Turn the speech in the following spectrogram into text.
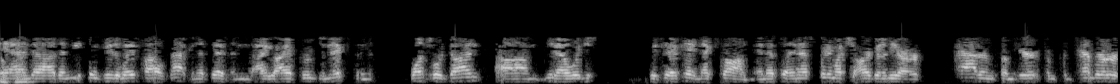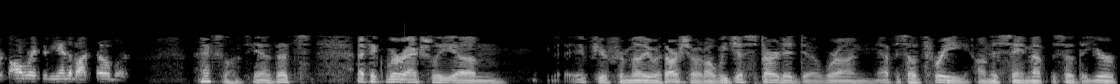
and, uh, then he sends me the WAV files back, and that's it. And I, I approve the mix, and once we're done, um, you know, we're just, we say, okay, next song. And that's, and that's pretty much our, going to be our pattern from here, from September all the way to the end of October. Excellent. Yeah, that's. I think we're actually, um, if you're familiar with our show at all, we just started. Uh, we're on episode three on this same episode that you're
